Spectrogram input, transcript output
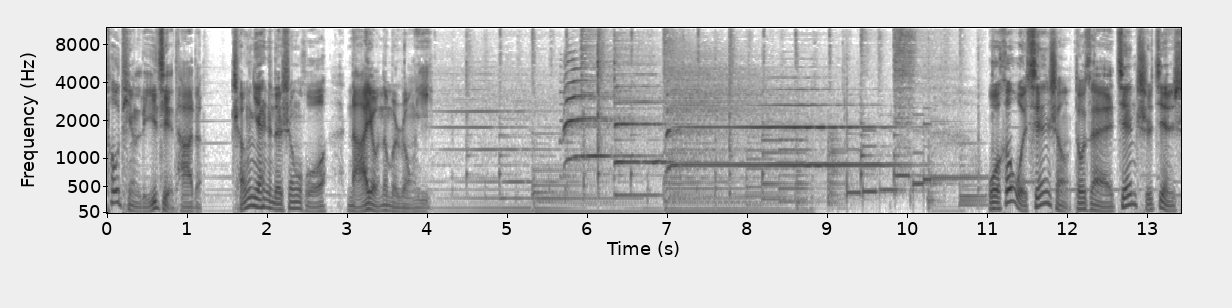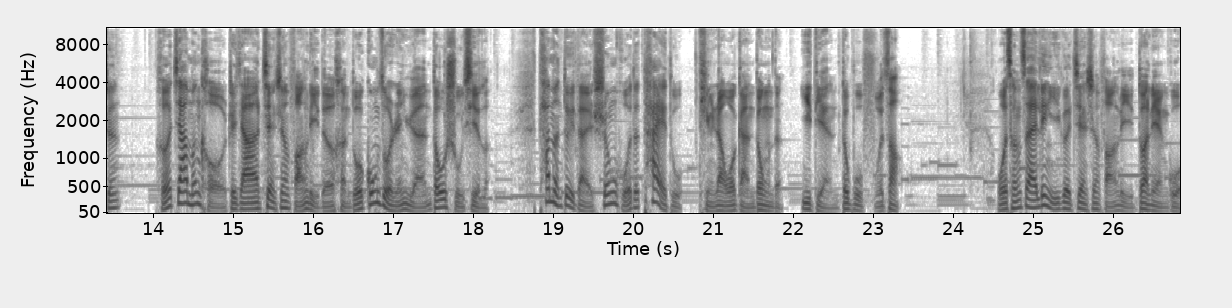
都挺理解他的。成年人的生活哪有那么容易？我和我先生都在坚持健身。和家门口这家健身房里的很多工作人员都熟悉了，他们对待生活的态度挺让我感动的，一点都不浮躁。我曾在另一个健身房里锻炼过，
